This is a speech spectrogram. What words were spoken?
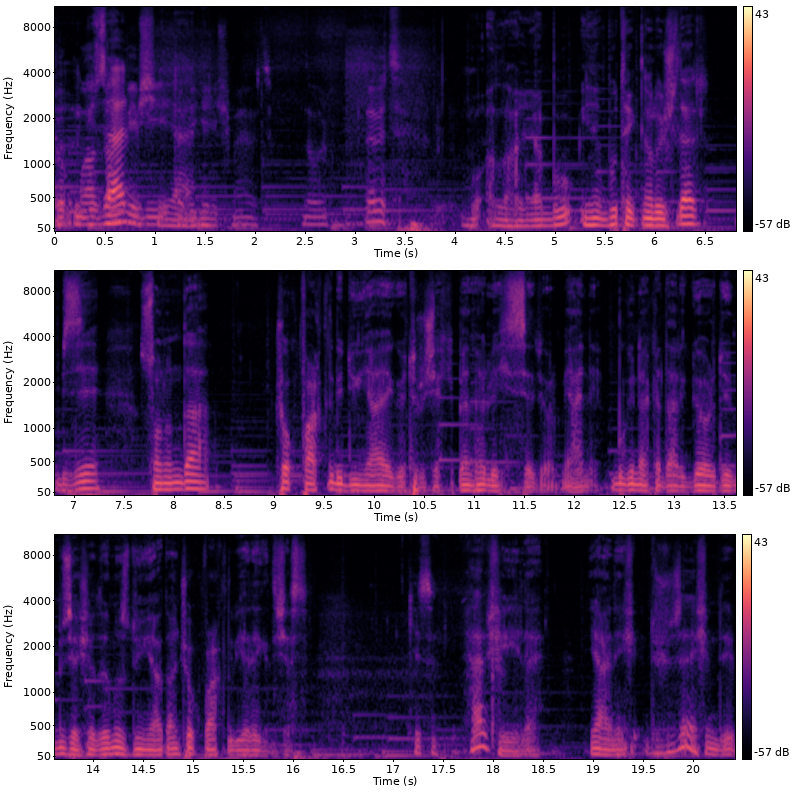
Çok güzel bir, bir, şey yani. tabii gelişme evet. Doğru. Evet. Bu Allah ya bu bu teknolojiler bizi sonunda çok farklı bir dünyaya götürecek. Ben öyle hissediyorum. Yani bugüne kadar gördüğümüz, yaşadığımız dünyadan çok farklı bir yere gideceğiz. Kesin. Her şeyiyle. Yani düşünsene şimdi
